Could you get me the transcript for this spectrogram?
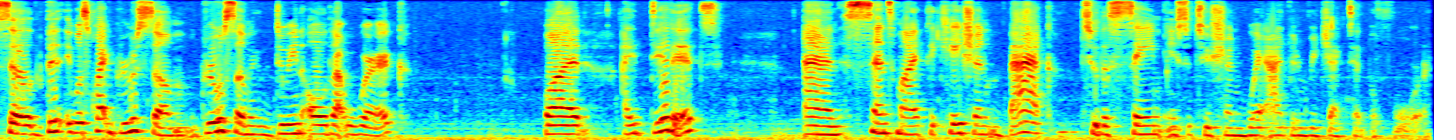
so th- it was quite gruesome, gruesome doing all that work. But I did it and sent my application back to the same institution where I'd been rejected before.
